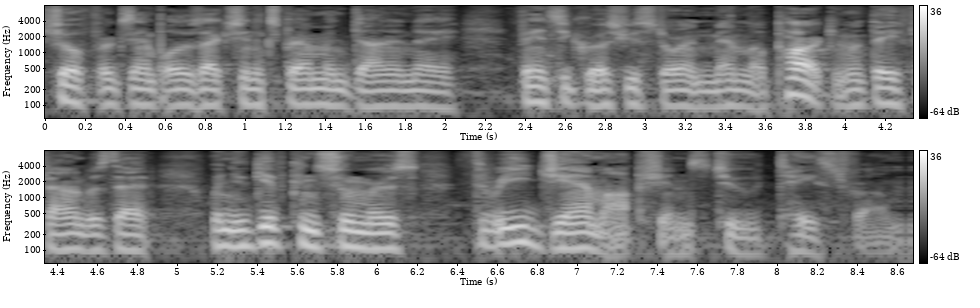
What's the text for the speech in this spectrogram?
show, for example, there was actually an experiment done in a fancy grocery store in Menlo Park, and what they found was that when you give consumers three jam options to taste from,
